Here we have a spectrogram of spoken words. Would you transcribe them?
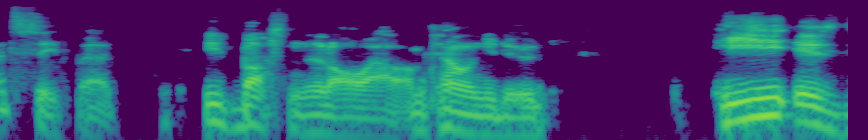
That's safe bet. He's busting it all out. I'm telling you, dude. He is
